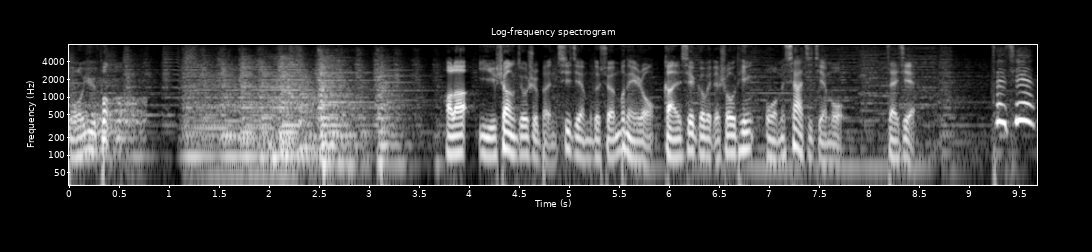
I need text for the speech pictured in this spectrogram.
罗玉凤。好了，以上就是本期节目的全部内容，感谢各位的收听，我们下期节目再见，再见。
